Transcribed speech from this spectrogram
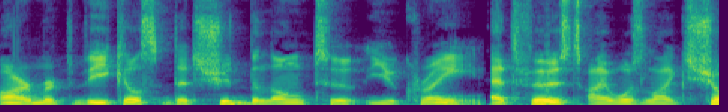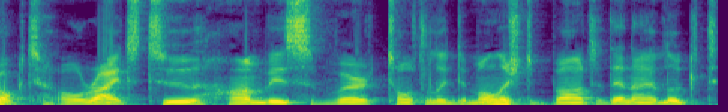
armored vehicles that should belong to Ukraine. At first I was like shocked. Alright, two Humvees were totally demolished, but then I looked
